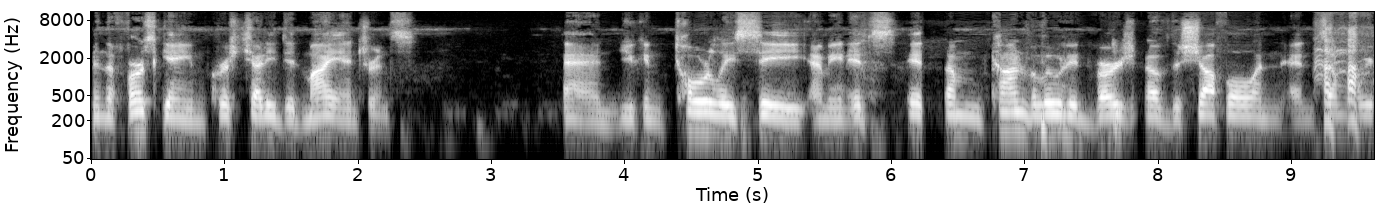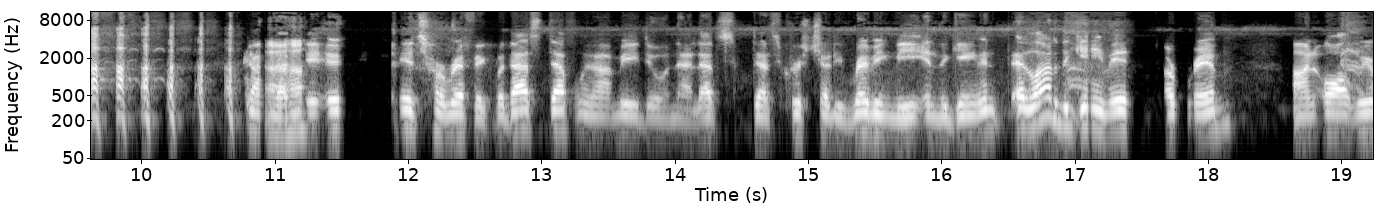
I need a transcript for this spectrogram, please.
in the first game, Chris Chetti did my entrance, and you can totally see. I mean, it's it's some convoluted version of the shuffle and and some weird kind of. Uh-huh. It, it, it's horrific, but that's definitely not me doing that. That's that's Chris Chetti ribbing me in the game, and a lot of the game is a rib on all. We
